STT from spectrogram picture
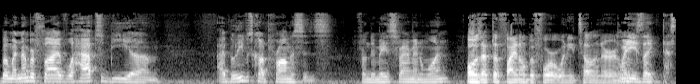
but my number five will have to be, um, I believe it's called Promises from the Amazing Spider Man One. Oh, is that the final before when he's telling her? when like, he's like, "That's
